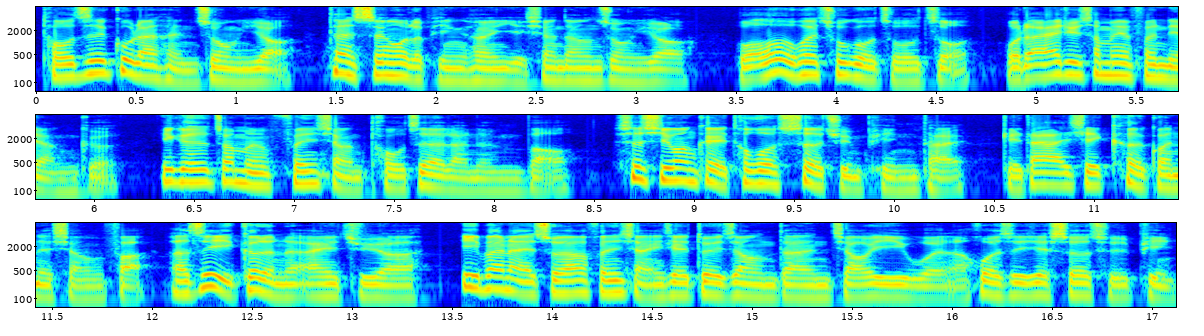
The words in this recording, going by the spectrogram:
投资固然很重要，但生活的平衡也相当重要。我偶尔会出国走走，我的 IG 上面分两个，一个是专门分享投资的懒人包，是希望可以透过社群平台给大家一些客观的想法；而自己个人的 IG 啊，一般来说要分享一些对账单、交易文啊，或者是一些奢侈品。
